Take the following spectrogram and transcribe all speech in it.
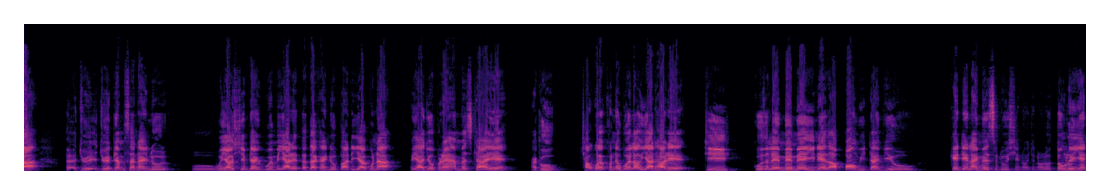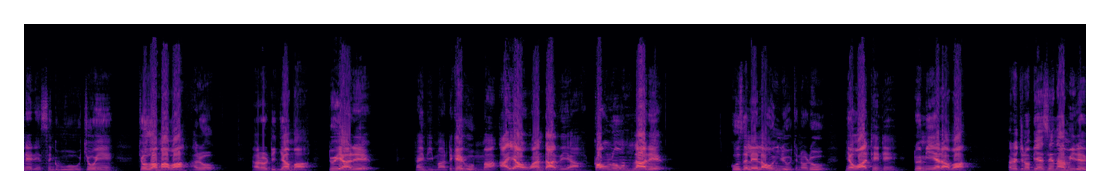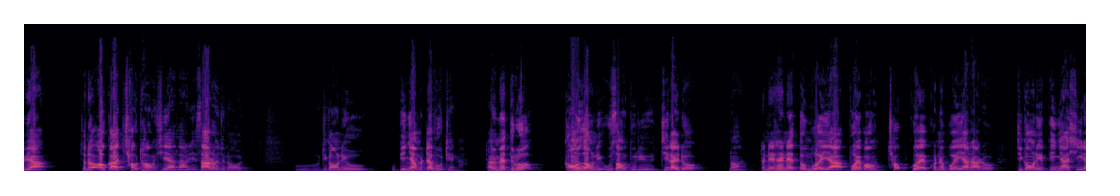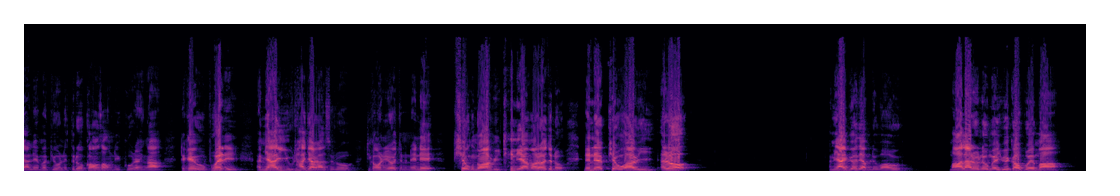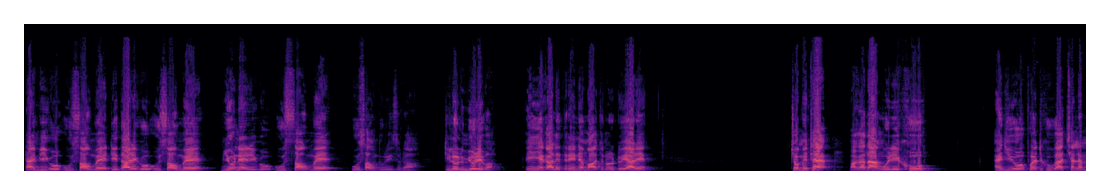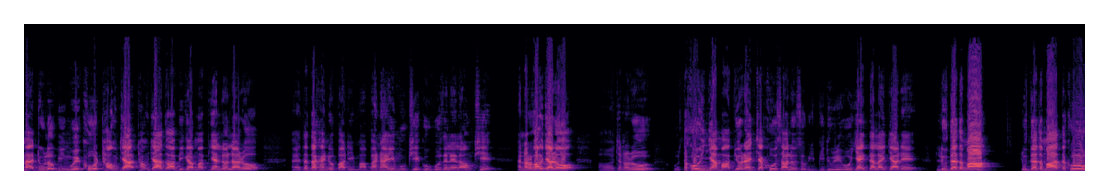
အကျွေးအကျွေးပြန်မဆက်နိုင်လို့ဟိုဝင်ရောက်ရှင်ပြိုင်ဝင်မရတဲ့တက်တက်ခိုင်တို့ပါတီကခုနဘရာကျော် brand ambassador ရဲ့အခု6ဘွဲ့9ဘွဲ့လောက်ရထားတဲ့ဒီကိုယ်စလဲမဲမဲကြီးနဲ့သာပေါင်းပြီးတိုင်းပြည်ကိုကယ်တင်လိုက်မယ်ဆိုလို့ရှင်တော့ကျွန်တော်တို့3-4ရက်နေတဲ့စင်ကာပူကိုကြော်ရင်ကြော်သွားမှာပါအဲ့တော့ဒါတော့ဒီညမှာတွေ့ရတဲ့တိုင်းပြည်မှာတကယ်ကိုမှအားရဝမ်းသာစရာကောင်းလွန်လှတဲ့ ကိုယ်စလဲလောင်းကြီးကိုကျွန်တော်တို့မျက်ဝါးထင်ထင်တွေ့မြင်ရတာပါအဲ့တော့ကျွန်တော်ပြန်စဉ်းစားမိတယ်ဗျကျွန်တော်အောက်က6800သားတွေအစတော့ကျွန်တော်ဟိုဒီကောင်တွေကိုဟိုပညာမတတ်ဘူးထင်တာဒါပေမဲ့သူတို့ခေါင်းဆောင်တွေဥဆောင်သူတွေကိုကြည့်လိုက်တော့နော်တစ်နှစ်ထဲနဲ့3ဘွဲ့ရဘွဲ့ပေါင်း6ဘွဲ့9ဘွဲ့ရထားတော့ဒီကောင်တွေပညာရှိတာလည်းမပြောနဲ့သူတို့ခေါင်းဆောင်တွေကိုယ်တိုင်ကတကယ်ကိုဘွဲ့တွေအများကြီးယူထားကြတာဆိုတော့ဒီကောင်တွေတော့ကျွန်တော်နည်းနည်းဖြုံသွားပြီဒီနေရာမှာတော့ကျွန်တော်နည်းနည်းဖြုံသွားပြီအဲ့တော့ အများကြီးပြောကြမလို့ပါဘူးမာလာတို့လုံးမဲ့ရွေးကောက်ပွဲမှာတိုင်းပြည်ကိုဥဆောင်မဲ့ဒေသတွေကိုဥဆောင်မဲ့မြို့နယ်တွေကိုဥဆောင်မဲ့ဥဆောင်သူတွေဆိုတာဒီလိုလူမျိုးတွေပါအရင်ရက်ကလည်းသတင်းထဲမှာကျွန်တော်တို့တွေ့ရတယ်ကျော်မစ်ထက်ဘာကတာငွေတွေခိုး NGO အဖွဲ့တစ်ခုကချက်လက်မှတ်အတုလုပ်ပြီးငွေခိုးထောင်ကျထောင်ကျသွားပြီးကမှပြန်လွတ်လာတော့အဲတသက်ခိုင်တို့ပါတီမှာဗန္နာရေးမှုဖြစ်ခုကိုယ်စားလှယ်လောင်းဖြစ်အဲနောက်တစ်ခေါက်ကျတော့ဟိုကျွန်တော်တို့ ဟိုတခိုးကြီးညမှာအပြော်တန်းကြက်ခိုးစားလို့ဆိုပြီးပြည်သူတွေကိုရိုက်တက်လိုက်ကြတဲ့လူသက်သမားလူသက်သမားတခိုး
